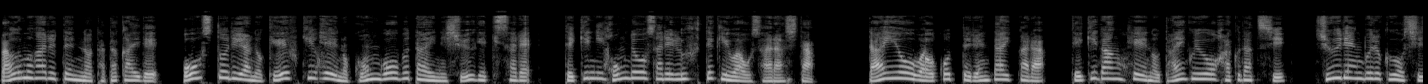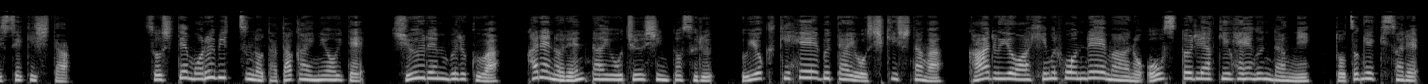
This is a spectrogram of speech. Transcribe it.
バウムガルテンの戦いで、オーストリアの警付騎兵の混合部隊に襲撃され、敵に翻弄される不敵話を晒した。大王は怒って連隊から敵団兵の待遇を剥奪し、シューレンブルクを叱責した。そしてモルビッツの戦いにおいて、シューレンブルクは彼の連隊を中心とする右翼騎兵部隊を指揮したが、カール・ヨアヒム・フォン・レーマーのオーストリア騎兵軍団に突撃され、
